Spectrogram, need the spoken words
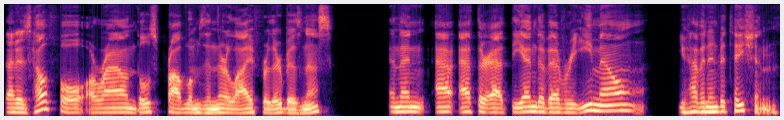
that is helpful around those problems in their life or their business. And then at, at the end of every email, you have an invitation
